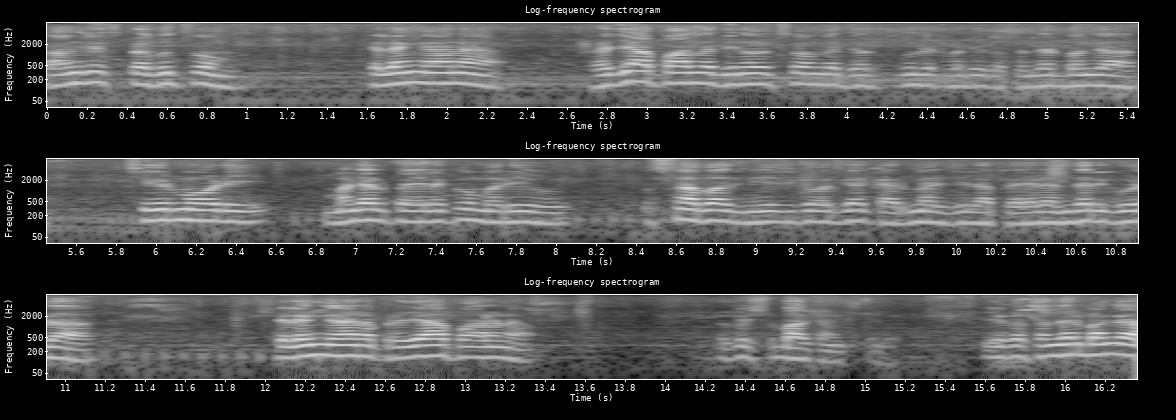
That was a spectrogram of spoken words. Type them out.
కాంగ్రెస్ ప్రభుత్వం తెలంగాణ ప్రజాపాలన దినోత్సవంగా జరుపుకున్నటువంటి ఒక సందర్భంగా చీర్మోడి మండల ప్రజలకు మరియు హుస్నాబాద్ నియోజకవర్గ కరీంనగర్ జిల్లా ప్రజలందరికీ కూడా తెలంగాణ ప్రజాపాలన ఒక శుభాకాంక్షలు. ఈ యొక్క సందర్భంగా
